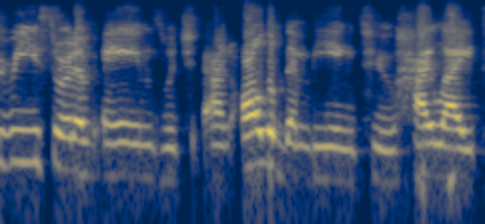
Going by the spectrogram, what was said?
three sort of aims, which and all of them being to highlight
